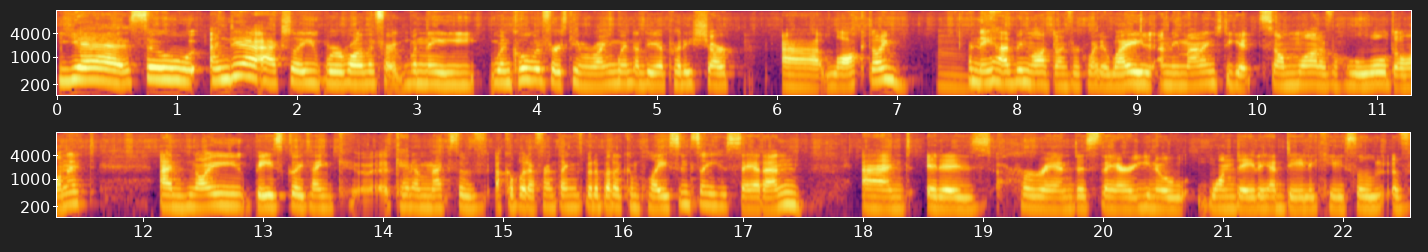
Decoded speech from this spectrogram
Yeah, so India actually were one of the first when they when COVID first came around went into a pretty sharp uh, lockdown, and they had been locked down for quite a while, and they managed to get somewhat of a hold on it, and now basically think a kind of mix of a couple of different things, but a bit of complacency has set in, and it is horrendous there. You know, one day they had daily caseload of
